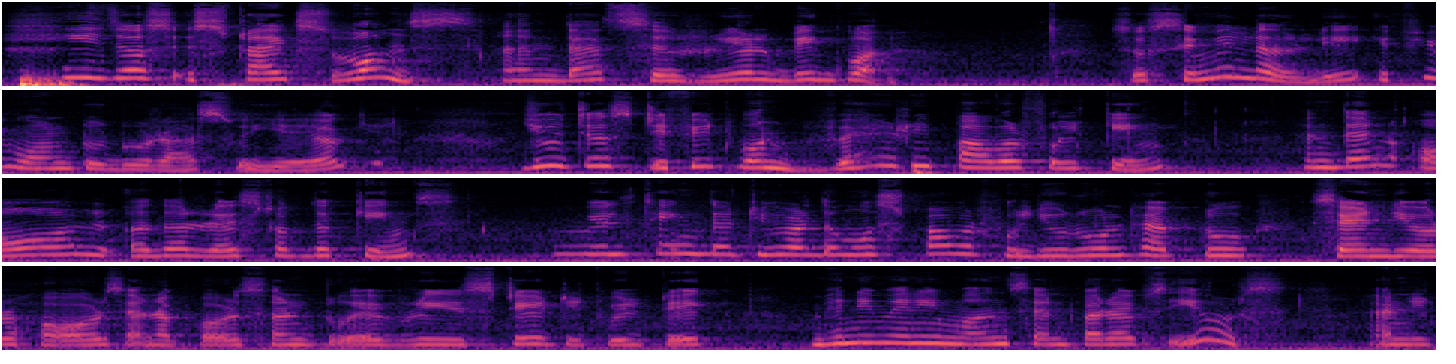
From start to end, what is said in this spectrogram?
he just strikes once, and that's a real big one. So similarly, if you want to do Rasuyag, you just defeat one very powerful king, and then all other rest of the kings will think that you are the most powerful. You don't have to send your horse and a person to every state. It will take many many months and perhaps years, and it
